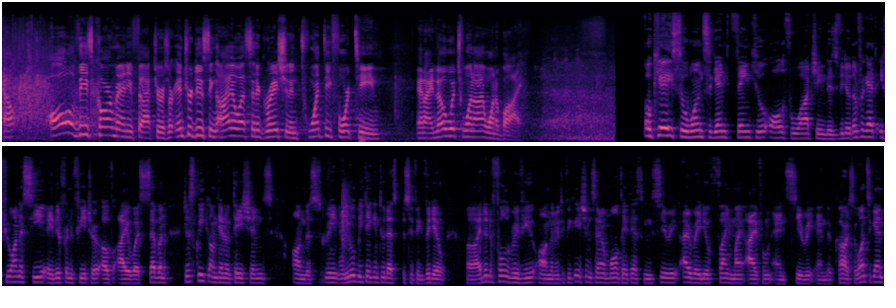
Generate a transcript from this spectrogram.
Now, all of these car manufacturers are introducing iOS integration in 2014, and I know which one I want to buy. Okay, so once again, thank you all for watching this video. Don't forget, if you want to see a different feature of iOS 7, just click on the annotations on the screen and you will be taken to that specific video. Uh, I did a full review on the notification center, multitasking Siri, iRadio, Find My iPhone, and Siri in the car. So once again,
